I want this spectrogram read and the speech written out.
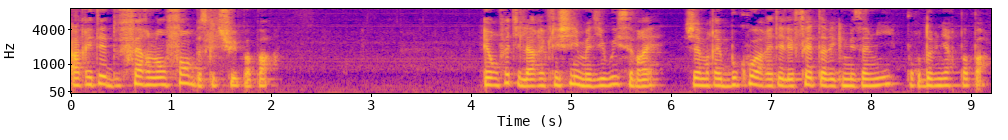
arrêter de faire l'enfant parce que tu es papa. Et en fait, il a réfléchi, il m'a dit oui, c'est vrai, j'aimerais beaucoup arrêter les fêtes avec mes amis pour devenir papa.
